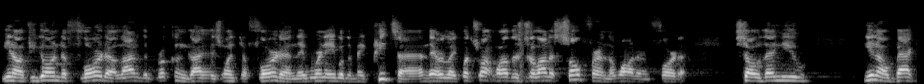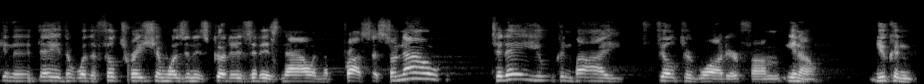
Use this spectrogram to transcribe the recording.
you know, if you go into Florida, a lot of the Brooklyn guys went to Florida and they weren't able to make pizza. And they were like, what's wrong? Well, there's a lot of sulfur in the water in Florida. So then you, you know, back in the day that where the filtration wasn't as good as it is now in the process. So now today you can buy filtered water from, you know, you can,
